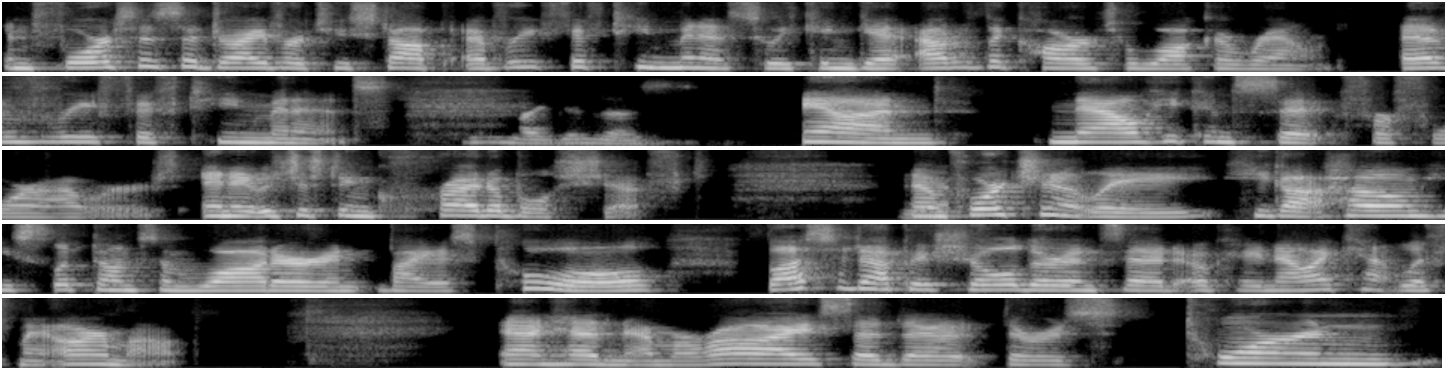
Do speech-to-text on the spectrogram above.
and forces a driver to stop every 15 minutes so he can get out of the car to walk around every 15 minutes. Oh my goodness. And now he can sit for four hours. And it was just incredible shift. Yeah. Unfortunately, he got home, he slipped on some water and by his pool, busted up his shoulder and said, Okay, now I can't lift my arm up. And had an MRI, said that there was torn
